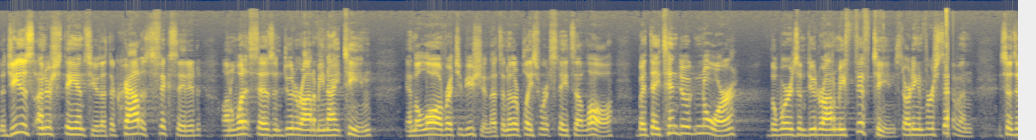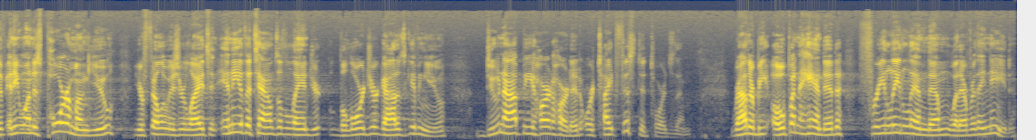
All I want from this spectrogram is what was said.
Now, Jesus understands here that the crowd is fixated on what it says in Deuteronomy 19 and the law of retribution. That's another place where it states that law, but they tend to ignore the words in Deuteronomy 15, starting in verse 7. It says, If anyone is poor among you, your fellow Israelites, in any of the towns of the land your, the Lord your God is giving you, do not be hard hearted or tight fisted towards them. Rather, be open handed, freely lend them whatever they need.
